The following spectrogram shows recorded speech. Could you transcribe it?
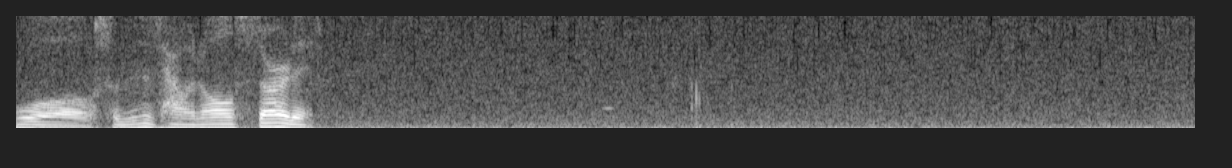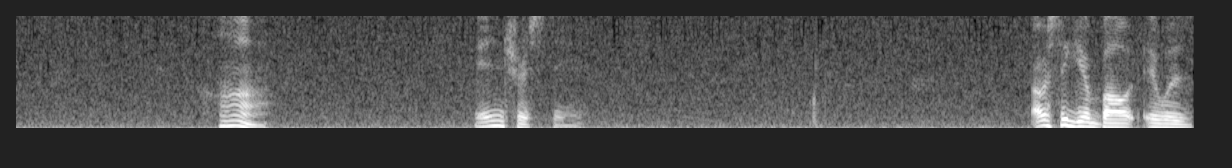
Whoa, so this is how it all started. Huh. Interesting. I was thinking about it was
